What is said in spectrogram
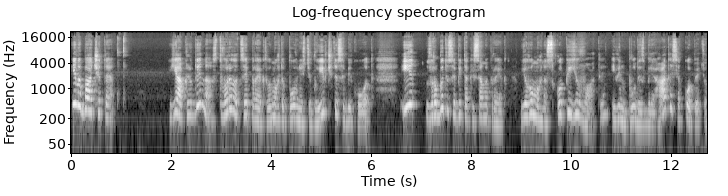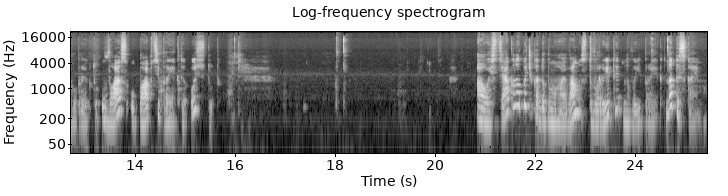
І ви бачите, як людина створила цей проєкт. Ви можете повністю вивчити собі код і зробити собі такий самий проєкт. Його можна скопіювати, і він буде зберігатися, копія цього проєкту, у вас у папці проєкти. Ось тут. А ось ця кнопочка допомагає вам створити новий проєкт. Натискаємо.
